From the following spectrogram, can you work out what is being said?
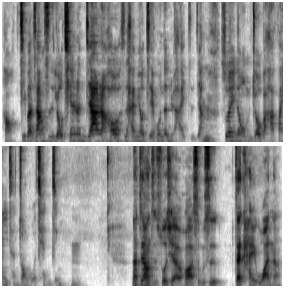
好，基本上是有钱人家，然后是还没有结婚的女孩子这样，所以呢，我们就把它翻译成中国千金。嗯，那这样子说起来的话，是不是在台湾呢？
